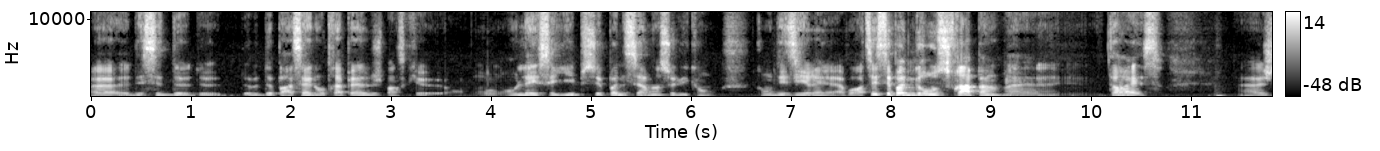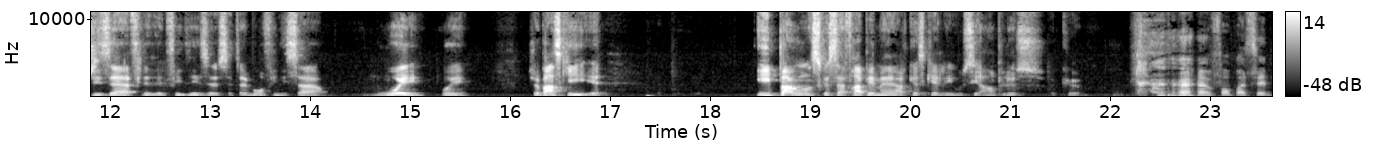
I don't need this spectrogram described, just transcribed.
euh, décide de, passer à un autre appel. Je pense qu'on on, l'a essayé, puis ce n'est pas nécessairement celui qu'on désirait avoir. Tu sais, c'est pas une grosse frappe, hein, euh. Euh, je disais à Philadelphie, ils disent c'est un bon finisseur. Oui, oui. Je pense qu'il il pense que sa frappe est meilleure que ce qu'elle est aussi en plus. Que, Fort possible.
